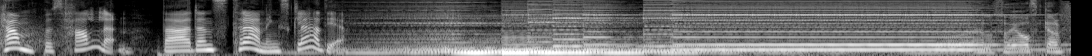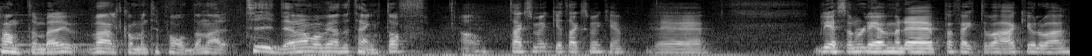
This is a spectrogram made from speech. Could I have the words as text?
Campushallen, världens träningsglädje. Hälsar vi Oskar Fantenberg välkommen till podden här. Tidigare än vad vi hade tänkt oss. Ja, tack så mycket, tack så mycket. Det blev som det blev, men det är perfekt att vara här, kul att vara här.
